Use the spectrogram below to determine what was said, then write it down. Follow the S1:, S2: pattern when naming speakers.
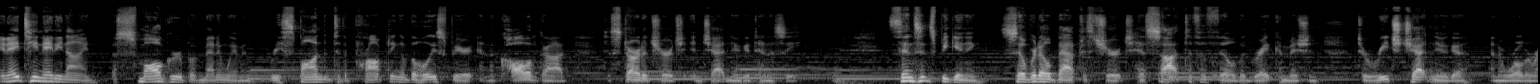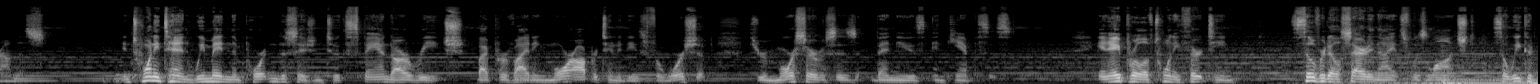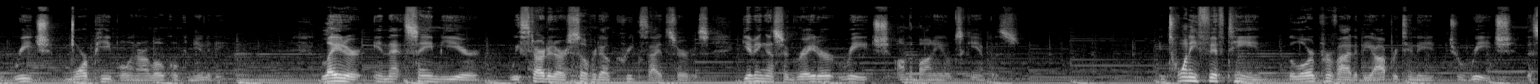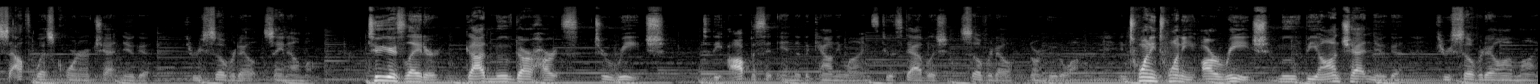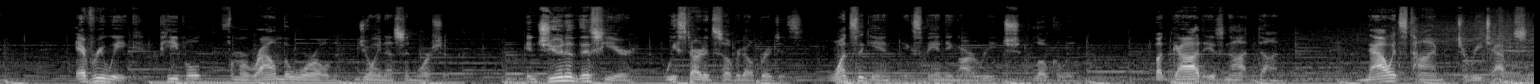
S1: In 1889, a small group of men and women responded to the prompting of the Holy Spirit and the call of God to start a church in Chattanooga, Tennessee. Since its beginning, Silverdale Baptist Church has sought to fulfill the Great Commission to reach Chattanooga and the world around us. In 2010, we made an important decision to expand our reach by providing more opportunities for worship through more services, venues, and campuses. In April of 2013, Silverdale Saturday Nights was launched so we could reach more people in our local community. Later in that same year, we started our Silverdale Creekside service, giving us a greater reach on the Bonnie Oaks campus. In 2015, the Lord provided the opportunity to reach the southwest corner of Chattanooga through Silverdale St. Elmo. Two years later, God moved our hearts to reach to the opposite end of the county lines to establish Silverdale, North Ooltewah. In 2020, our reach moved beyond Chattanooga through Silverdale Online. Every week, people from around the world join us in worship. In June of this year, we started Silverdale Bridges, once again expanding our reach locally. But God is not done. Now it's time to reach Apison.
